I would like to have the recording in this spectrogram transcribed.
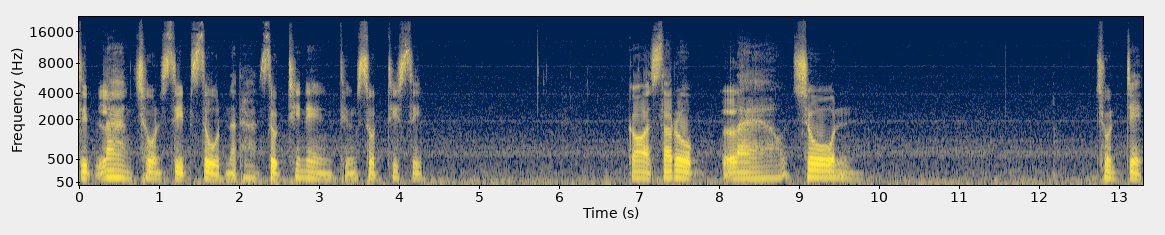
สิบล่างโชนสิบสูตรนะท่านสุดที่หนึ่งถึงสุดที่สิบก็สรุปแล้วโชนโชนเจ็ด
